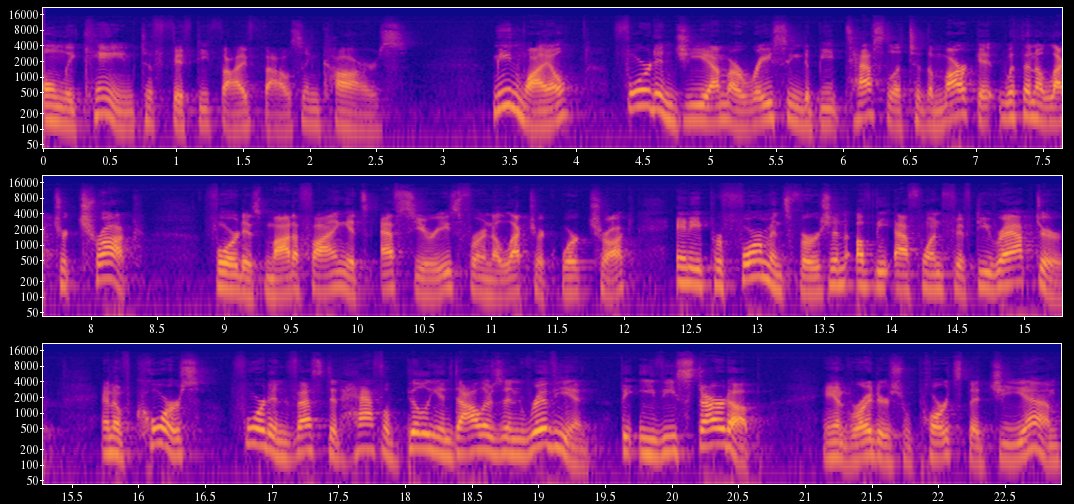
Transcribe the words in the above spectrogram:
only came to 55,000 cars. Meanwhile, Ford and GM are racing to beat Tesla to the market with an electric truck. Ford is modifying its F Series for an electric work truck and a performance version of the F 150 Raptor. And of course, Ford invested half a billion dollars in Rivian, the EV startup. And Reuters reports that GM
